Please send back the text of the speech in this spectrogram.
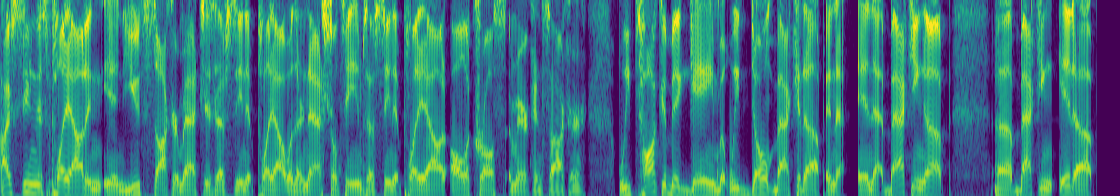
I've seen this play out in, in youth soccer matches. I've seen it play out with our national teams. I've seen it play out all across American soccer. We talk a big game, but we don't back it up. And and that backing up, uh, backing it up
